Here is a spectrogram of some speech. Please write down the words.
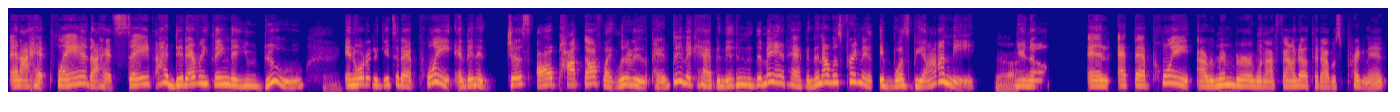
And I had planned, I had saved, I did everything that you do mm. in order to get to that point. And then it just all popped off like literally the pandemic happened, then the demand happened, then I was pregnant. It was beyond me, yeah. you know? And at that point, I remember when I found out that I was pregnant,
